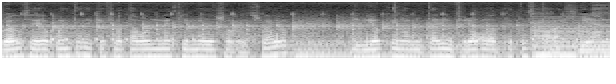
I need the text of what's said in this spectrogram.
Luego se dio cuenta de que flotaba un metro y medio sobre el suelo y vio que la mitad inferior del objeto estaba girando.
